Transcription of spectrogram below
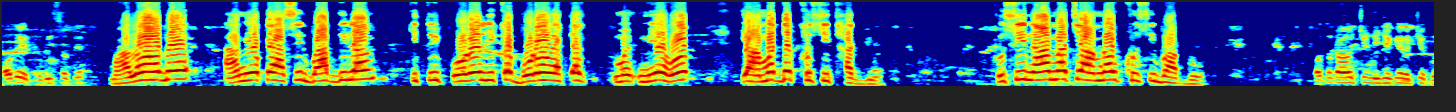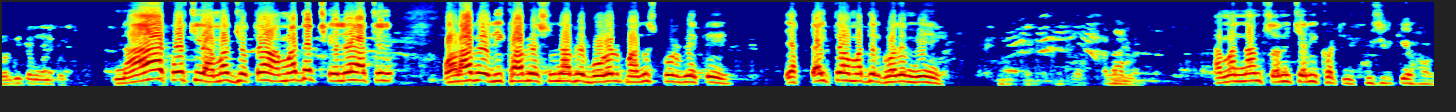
হবে ভবিষ্যতে? ভালো হবে। আমি ওকে আশীর্বাদ দিলাম কি তুই পড়ালেখা বড় একটা মেয়ে হোক কি আমাদের খুশি থাকবে। খুশি নাম আছে আমরাও খুশি ভাববো। কতটা হচ্ছে নিজেকে হচ্ছে গর্বিত মনে করছে? না করছি আমার যত আমাদের ছেলে আছে পড়াবে লিখাবে শোনাবে বড় মানুষ করবে কে? একটাই তো আমাদের ঘরে মেয়ে। আমার নাম শনিচারি খটি। খুশির কে হন?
